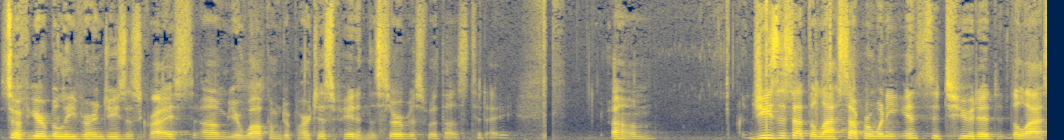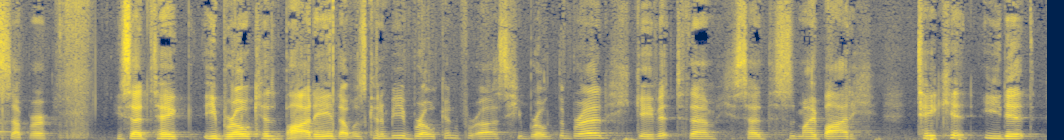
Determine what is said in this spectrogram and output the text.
So if you're a believer in Jesus Christ, um, you're welcome to participate in the service with us today. Um, Jesus at the Last Supper, when he instituted the Last Supper, he said, Take, he broke his body that was going to be broken for us. He broke the bread, he gave it to them. He said, This is my body. Take it, eat it,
